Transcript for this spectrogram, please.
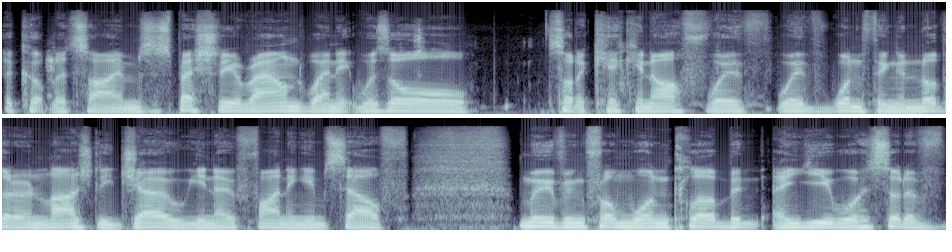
a couple of times, especially around when it was all sort of kicking off with, with one thing another, and largely Joe, you know, finding himself moving from one club, and, and you were sort of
